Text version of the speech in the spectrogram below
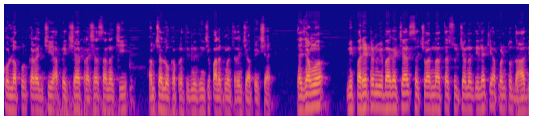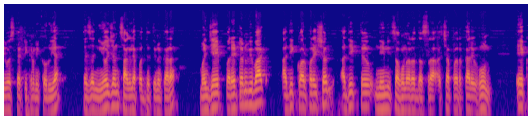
कोल्हापूरकरांची अपेक्षा आहे प्रशासनाची आमच्या लोकप्रतिनिधींची पालकमंत्र्यांची अपेक्षा आहे. त्याच्यामुळं मी पर्यटन विभागाच्या सचिवांना आता सूचना दिल्या की आपण तो दहा दिवस त्या ठिकाणी करूया. त्याचं नियोजन चांगल्या पद्धतीनं करा. म्हणजे पर्यटन विभाग अधिक कॉर्पोरेशन अधिक तो नेहमीचा होणारा दसरा अशा प्रकारे होऊन एक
